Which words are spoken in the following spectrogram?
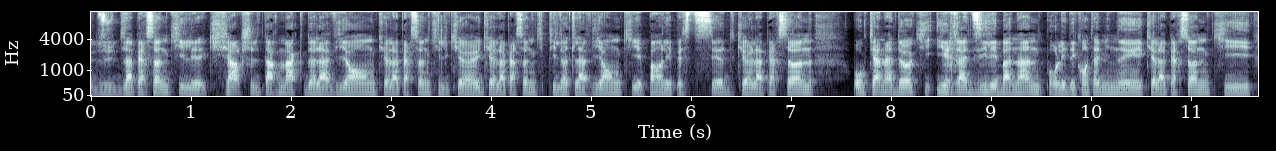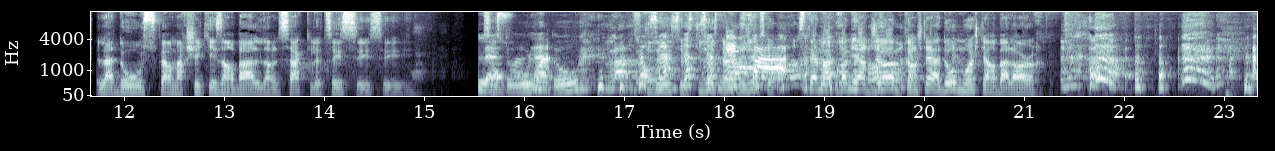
de, la personne qui, qui charge le tarmac de l'avion, que la personne qui le cueille, que la personne qui pilote l'avion, qui épand les pesticides, que la personne au Canada qui irradie les bananes pour les décontaminer que la personne qui l'ado au supermarché qui les emballe dans le sac. Là, tu sais, c'est. L'ado, l'ado. Excusez, excusez c'était ma première job. Quand j'étais ado, moi, j'étais emballeur.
